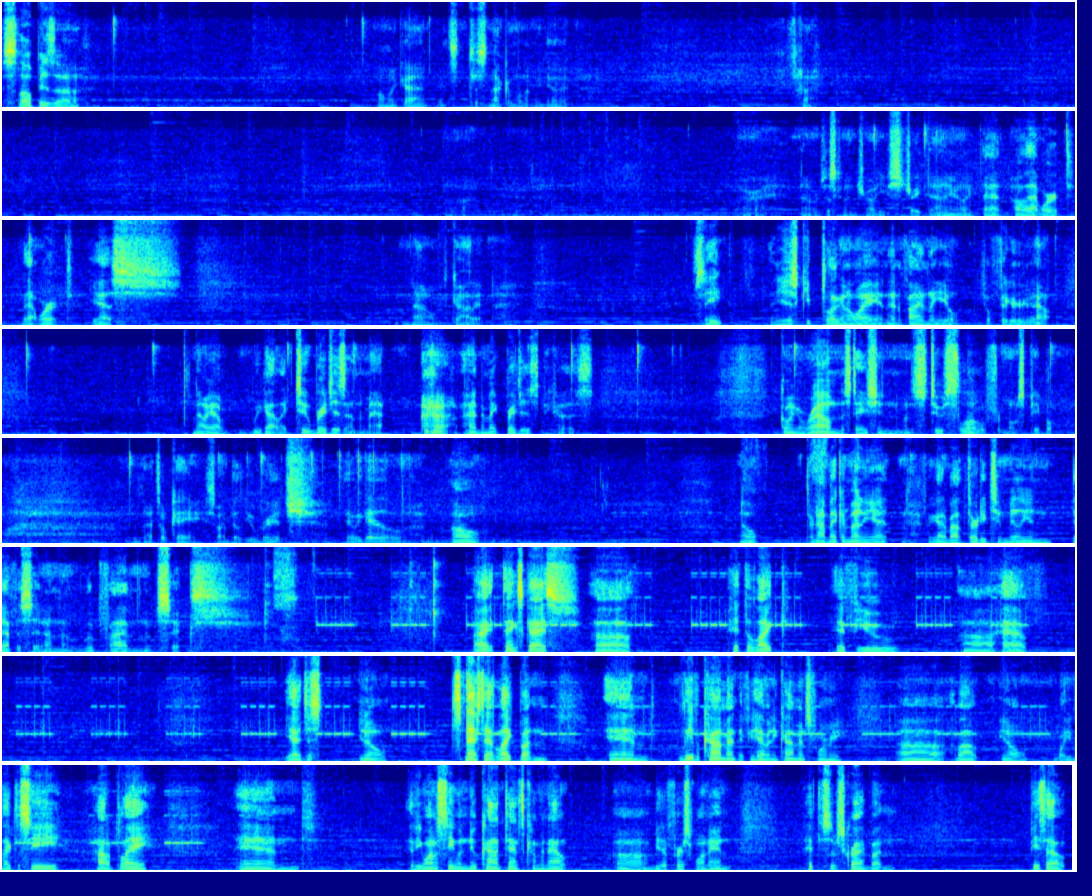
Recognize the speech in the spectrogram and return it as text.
Slope is, a Oh my god, it's just not gonna let me do it. Huh. Just going to draw you straight down here like that. Oh, that worked. That worked. Yes. Now we've got it. See? And you just keep plugging away and then finally you'll you'll figure it out. Now we have we got like two bridges on the map. I had to make bridges because going around the station was too slow for most people that's okay. So I built you a bridge. There we go. Oh. No, they're not making money yet. We got about 32 million deficit on the loop 5 and loop 6. Alright, thanks guys. Uh, hit the like if you uh, have yeah, just, you know, smash that like button and leave a comment if you have any comments for me uh, about, you know, what you'd like to see, how to play, and if you want to see when new content's coming out, uh, be the first one in, hit the subscribe button. Peace out.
